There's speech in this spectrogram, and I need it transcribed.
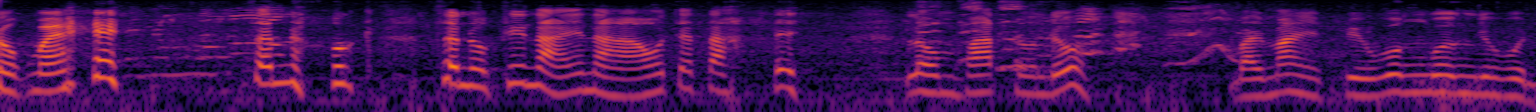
นุกไหม สนุก สนุกที่ไหนหนาวจะตาย ลมพัดนู่นดู ใบไม้ปิวเวิงเวิงอยู่หุ่น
